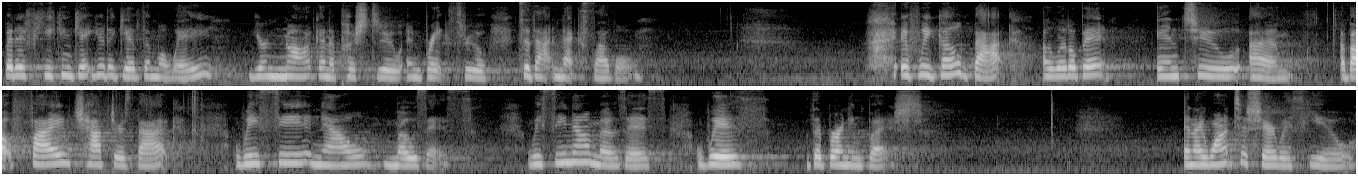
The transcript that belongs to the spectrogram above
But if He can get you to give them away, you're not going to push through and break through to that next level. If we go back a little bit into um, about five chapters back, we see now Moses. We see now Moses with the burning bush. And I want to share with you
